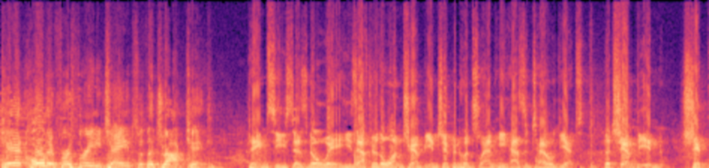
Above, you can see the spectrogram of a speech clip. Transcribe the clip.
Can't hold it for three. James with the drop kick. James C says no way. He's after the one championship in Hoodslam he hasn't held yet. The championship.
